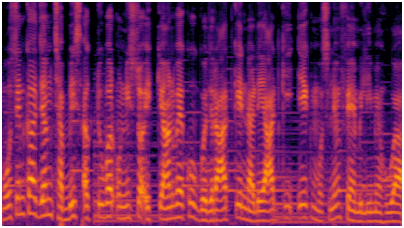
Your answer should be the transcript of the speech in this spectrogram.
मोहसिन का जन्म 26 अक्टूबर 1991 को गुजरात के नडियाड की एक मुस्लिम फैमिली में हुआ।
